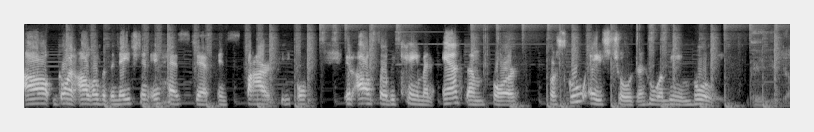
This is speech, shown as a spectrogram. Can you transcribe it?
all going all over the nation. It has just inspired people. It also became an anthem for for school age children who are being bullied. There you go.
